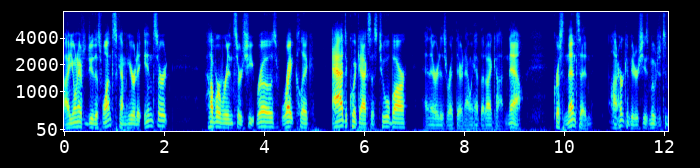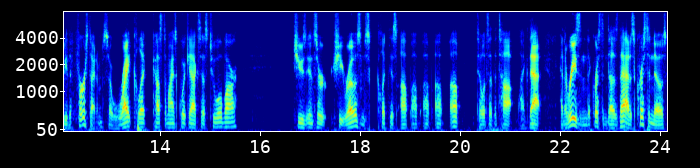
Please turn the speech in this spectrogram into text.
Uh, you only have to do this once. Come here to insert, hover over insert sheet rows, right click, add to quick access toolbar, and there it is right there. Now we have that icon. Now, Kristen then said on her computer she's moved it to be the first item. So right click, customize quick access toolbar, choose insert sheet rows, and just click this up, up, up, up, up till it's at the top like that. And the reason that Kristen does that is Kristen knows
